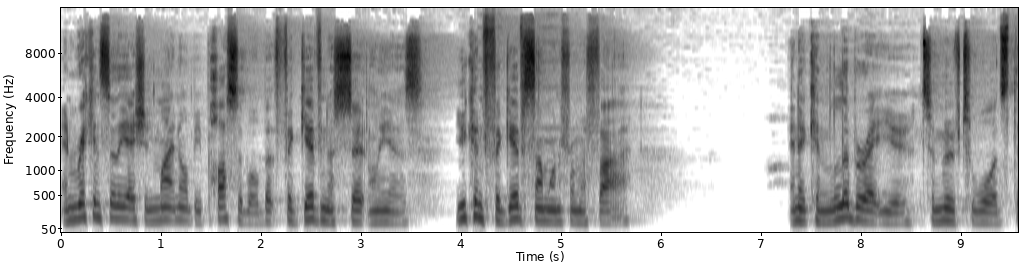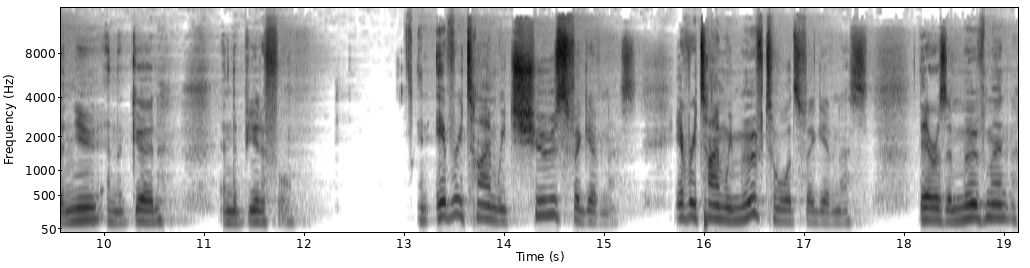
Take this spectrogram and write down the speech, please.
And reconciliation might not be possible, but forgiveness certainly is. You can forgive someone from afar, and it can liberate you to move towards the new and the good and the beautiful. And every time we choose forgiveness, every time we move towards forgiveness, there is a movement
